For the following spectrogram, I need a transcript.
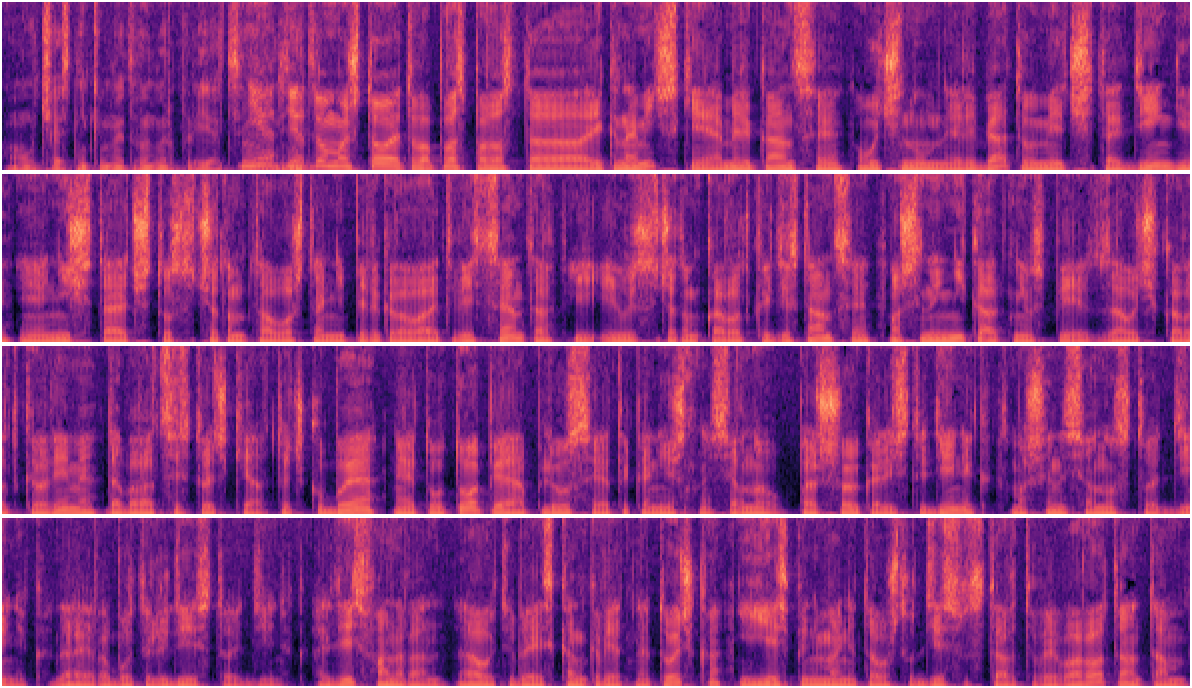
а, участниками этого мероприятия? Нет, Нет? я думаю, что это вопрос просто экономический. Американцы очень умные ребята, умеют считать деньги, и они считают, что с учетом того, что они перекрывают весь центр, и, и с учетом короткой дистанции, машины никак не успеют за очень короткое время добраться из точки А в точку Б. Это утопия, плюс это, конечно, все равно большое количество денег, машина все равно стоит денег, да, и работа людей стоит денег. А здесь фанран, да, у тебя есть конкретная точка, есть понимание того, что здесь вот стартовые ворота, там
